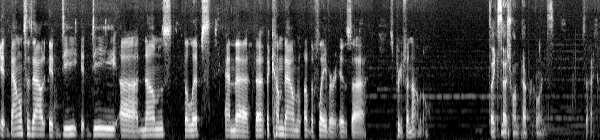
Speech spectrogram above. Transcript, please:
it balances out, it de it de uh, numbs the lips, and the, the the come down of the flavor is uh is pretty phenomenal. It's like Szechuan peppercorns. Exactly.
